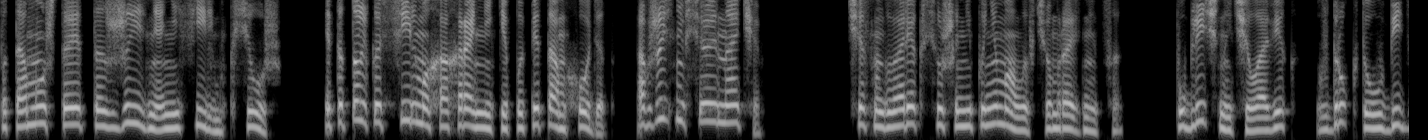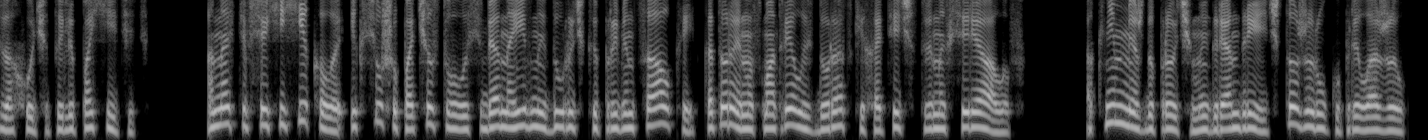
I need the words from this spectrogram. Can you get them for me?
«Потому что это жизнь, а не фильм, Ксюш. Это только в фильмах охранники по пятам ходят, а в жизни все иначе». Честно говоря, Ксюша не понимала, в чем разница. Публичный человек, вдруг кто убить захочет или похитить. А Настя все хихикала, и Ксюша почувствовала себя наивной дурочкой-провинциалкой, которая насмотрелась дурацких отечественных сериалов. А к ним, между прочим, Игорь Андреевич тоже руку приложил.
